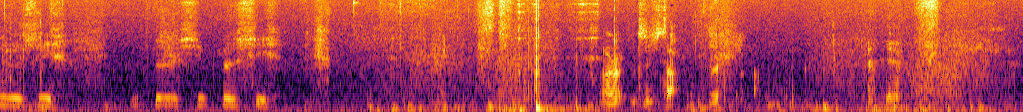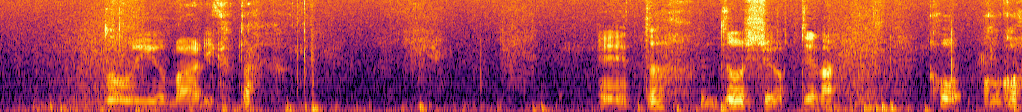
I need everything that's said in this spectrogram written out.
ブラシブラシブラシあらどうした？どうしたどういう回り方？えっ、とどうしようっていうな。こうここ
